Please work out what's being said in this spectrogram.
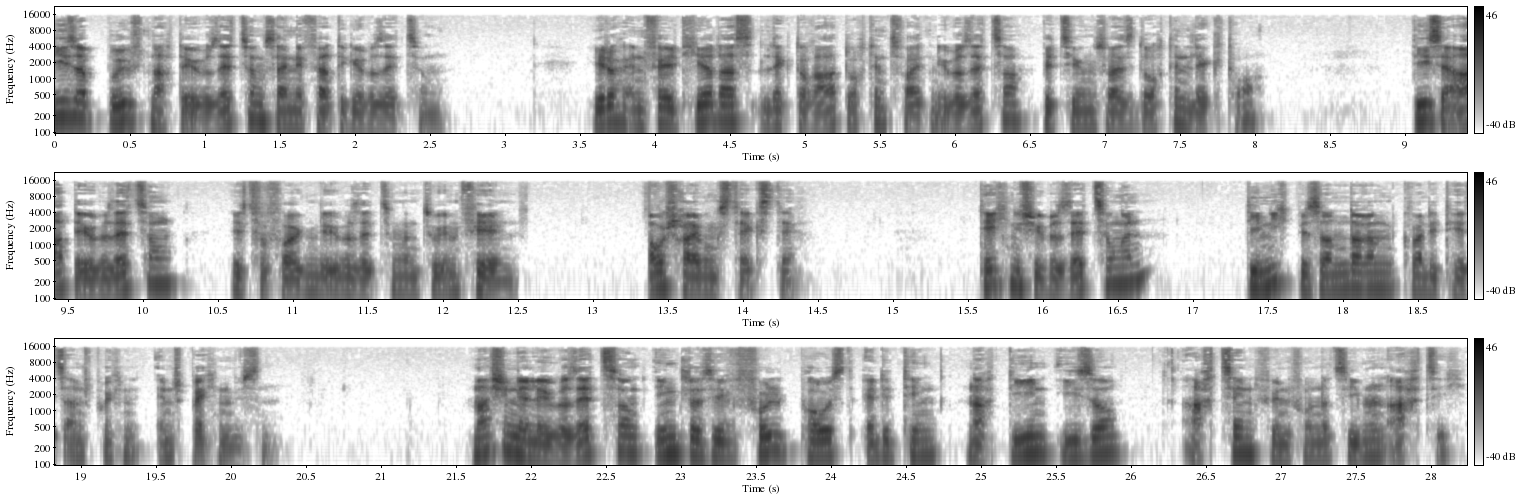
Dieser prüft nach der Übersetzung seine fertige Übersetzung. Jedoch entfällt hier das Lektorat durch den zweiten Übersetzer bzw. durch den Lektor. Diese Art der Übersetzung ist für folgende Übersetzungen zu empfehlen. Ausschreibungstexte Technische Übersetzungen, die nicht besonderen Qualitätsansprüchen entsprechen müssen Maschinelle Übersetzung inklusive Full Post Editing nach DIN ISO 18587.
